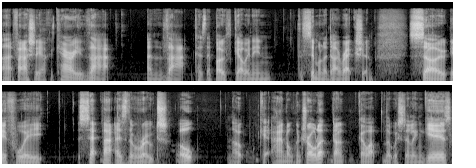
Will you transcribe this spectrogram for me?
Uh, in fact, actually, I could carry that and that because they're both going in the similar direction. So if we set that as the route. Oh, no, get hand on controller. Don't go up that we're still in gears.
